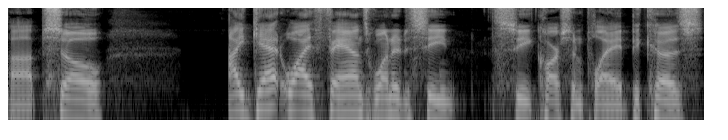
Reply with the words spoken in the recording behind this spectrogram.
Uh, so I get why fans wanted to see see Carson play because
